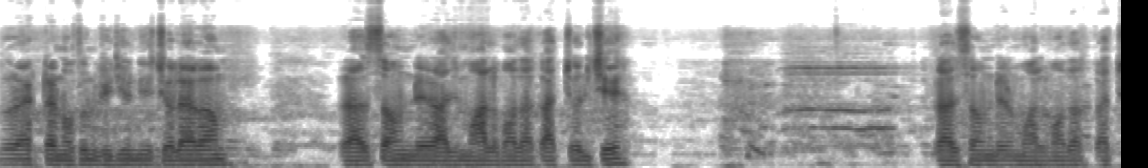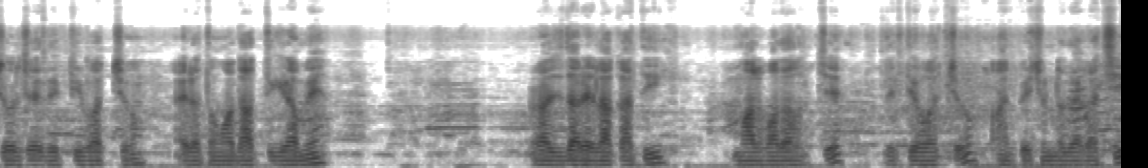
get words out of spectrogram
ধরো একটা নতুন ভিডিও নিয়ে চলে এলাম। রাজ সাউন্ডের আজ মাল বাঁধা কাজ চলছে। রাজ সাউন্ডের মাল বাঁধার কাজ চলছে, দেখতেই পাচ্ছ। এটা তোমার ধাত্তি গ্রামে, রাজদার এলাকাতেই মাল বাঁধা হচ্ছে, দেখতে পাচ্ছ। আমি পেছনটা দেখাচ্ছি।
